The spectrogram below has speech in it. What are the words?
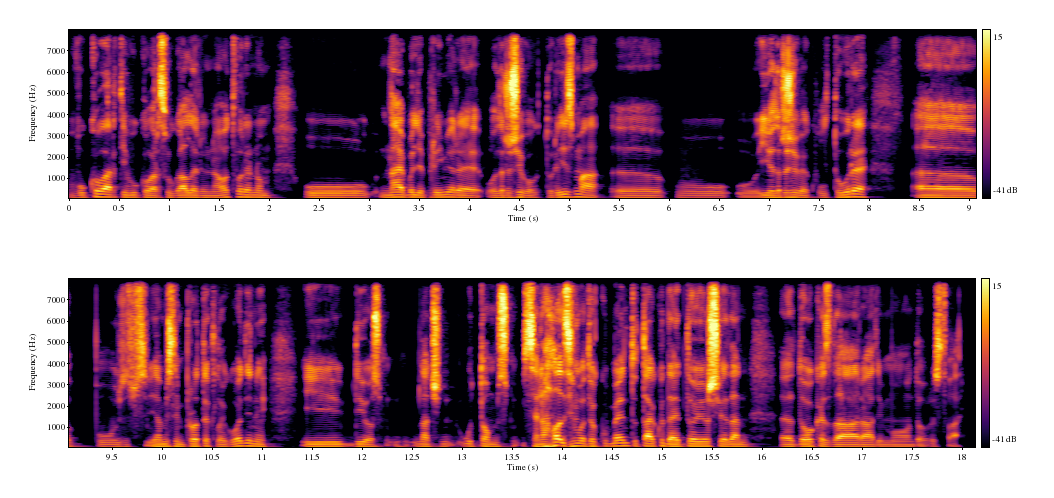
Vukovart i Vukovarsku galeriju na otvorenom u najbolje primjere održivog turizma e, u, i održive kulture e, u, ja mislim, protekloj godini i dio, znači, u tom se nalazimo dokumentu, tako da je to još jedan e, dokaz da radimo dobru stvar.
